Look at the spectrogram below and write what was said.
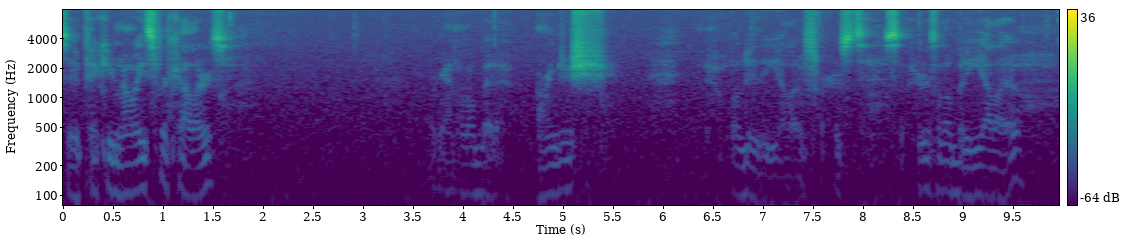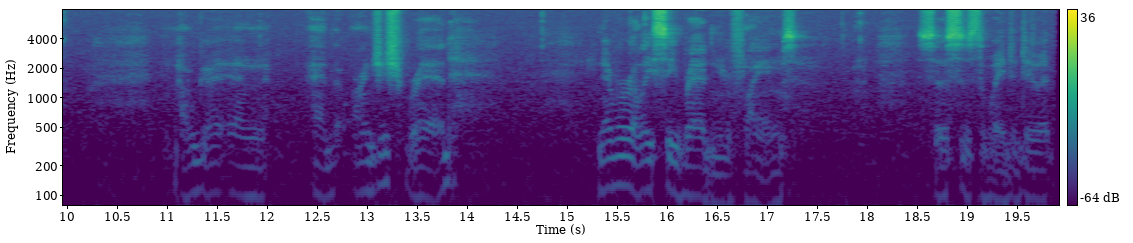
So you pick your noise for colors. We're getting a little bit of orangish. we'll do the yellow first. So there's a little bit of yellow. Now we'll go and add the orangish red. You never really see red in your flames. So this is the way to do it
